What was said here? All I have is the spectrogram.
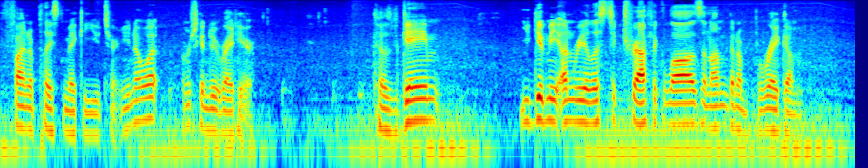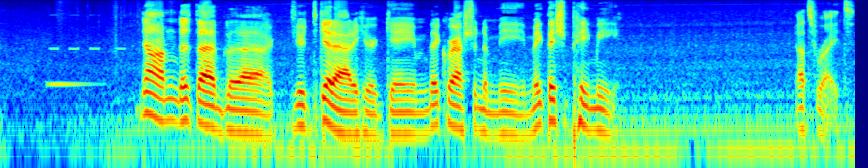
find a place to make a U-turn. You know what? I'm just going to do it right here. Because game, you give me unrealistic traffic laws and I'm going to break them. No, I'm just that blah. You get out of here, game. They crashed into me. Make they should pay me. That's right.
